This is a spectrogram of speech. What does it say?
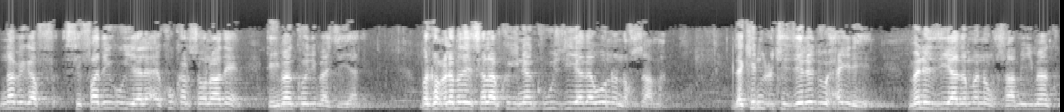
nabiga sifadii u yeelay ay ku kalsoonaadeen dee iimaankoodii baa ziyaaday marka culamada islaamku iimaanku wuu ziyaadaa wuuna nuqsaama laakiin muctasiladu waxay yidhaheen mana ziyaada ma nuqsaamo iimaanku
